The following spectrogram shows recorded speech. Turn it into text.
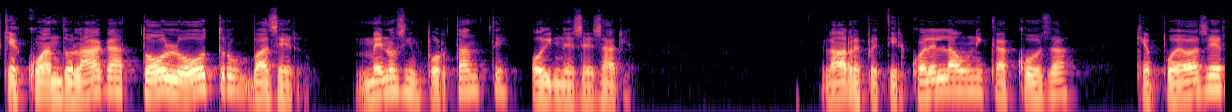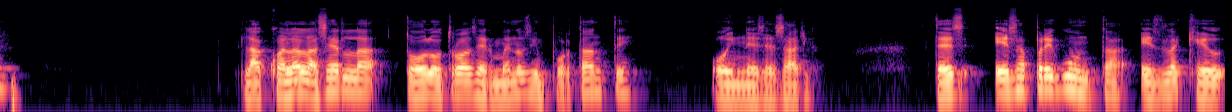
que cuando la haga todo lo otro va a ser menos importante o innecesario? La voy a repetir, ¿cuál es la única cosa que puedo hacer la cual al hacerla todo lo otro va a ser menos importante o innecesario. Entonces, esa pregunta es la que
